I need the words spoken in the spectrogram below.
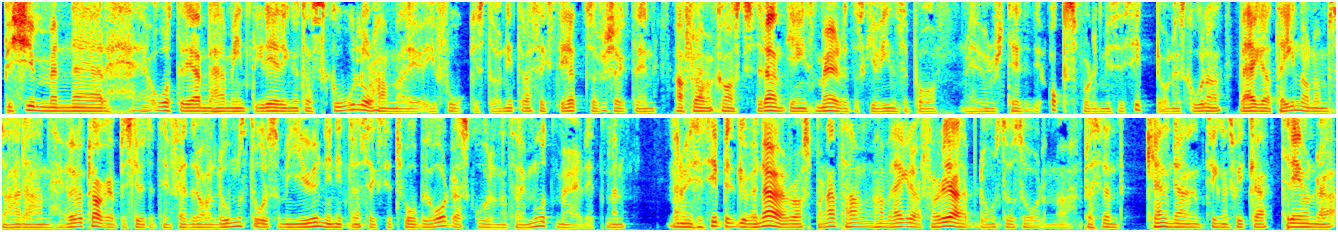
bekymmer när eh, återigen det här med integrering av skolor hamnar i, i fokus. Då. 1961 så försökte en afroamerikansk student, James Meredith, att skriva in sig på eh, universitetet i Oxford i Mississippi. Och när skolan vägrade ta in honom så hade han överklagat beslutet till en federal domstol som i juni 1962 beordrade skolan att ta emot Meredith. Men men Mississippis guvernör Ross Barnett han, han vägrar följa domstolsorden och president Kennedy tvingas skicka 300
